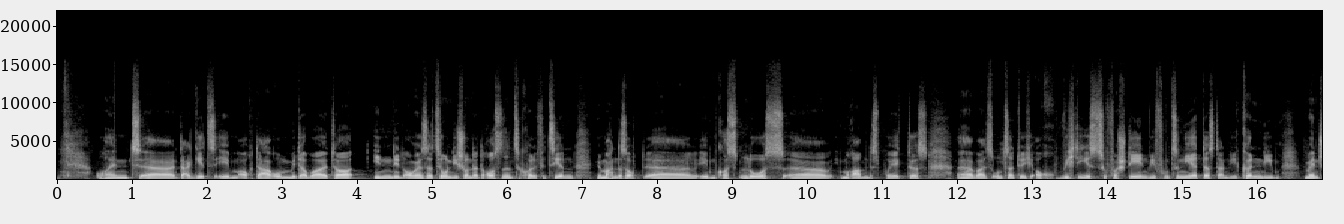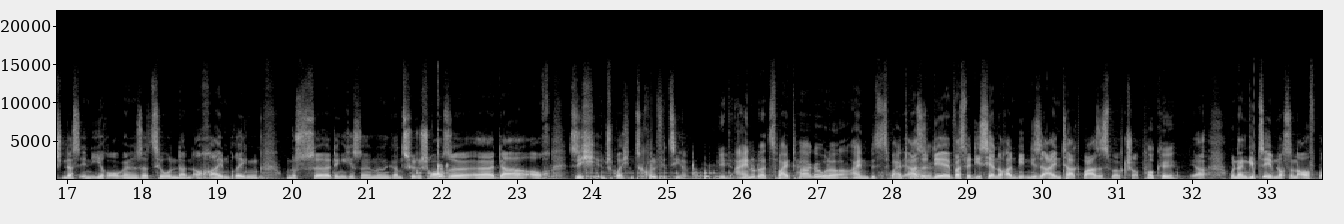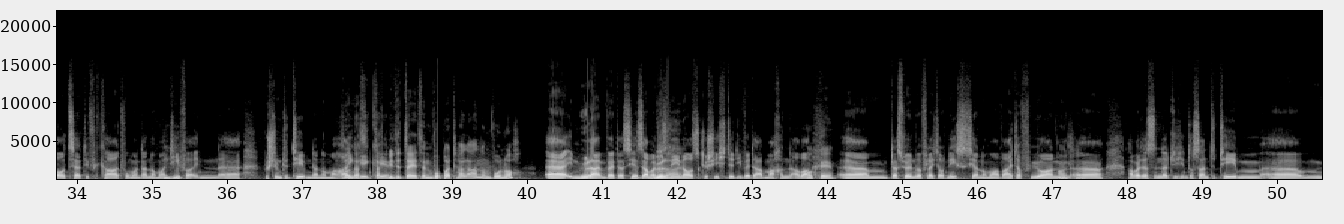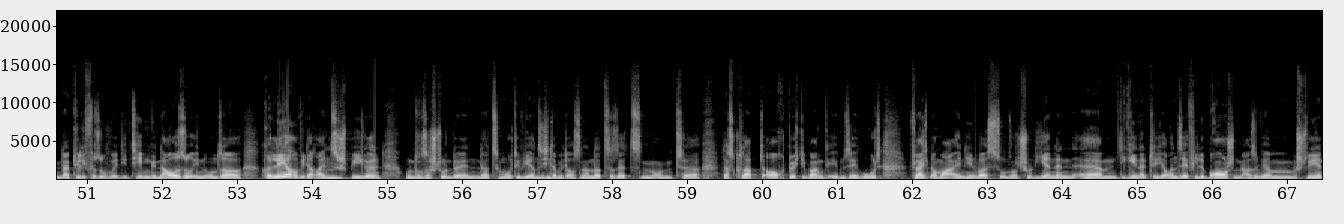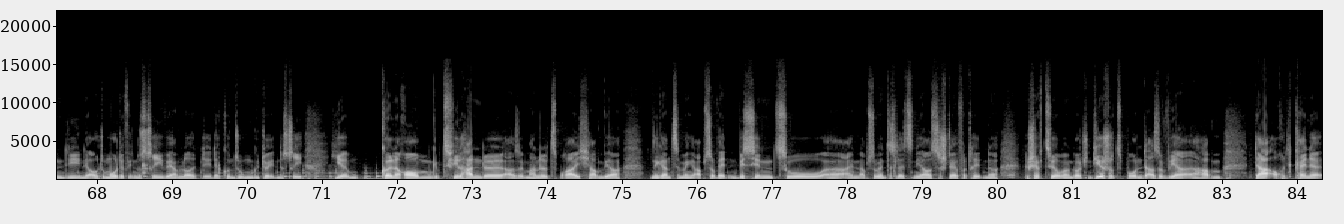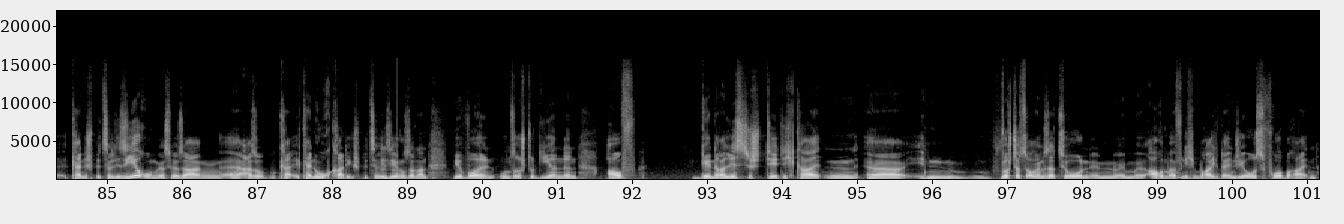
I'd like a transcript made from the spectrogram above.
Und da geht es eben auch darum, Mitarbeiter in den Organisationen, die schon da draußen sind, zu qualifizieren. Wir machen das auch äh, eben kostenlos äh, im Rahmen des Projektes, äh, weil es uns natürlich auch wichtig ist zu verstehen, wie funktioniert das dann, wie können die Menschen das in ihre Organisation dann auch reinbringen. Und das, äh, denke ich, ist eine, eine ganz schöne Chance, äh, da auch sich entsprechend zu qualifizieren. Geht ein oder zwei Tage oder ein bis zwei Tage? Also die, was wir dieses Jahr noch anbieten, diese einen Tag Basisworkshop. Okay. Ja, und dann gibt es eben noch so ein Aufbauzertifikat, wo man dann nochmal mhm. tiefer in äh, bestimmte Themen dann nochmal reingehen kann. Das, das bietet er jetzt in Wuppertal an und wo noch? Äh, in Mülheim wird das jetzt, aber Mülheim. das ist eine Inhouse-Geschichte, die wir da machen. Aber okay. ähm, das werden wir vielleicht auch nächstes Jahr nochmal weiterführen. Okay. Äh, aber das sind natürlich interessante Themen. Äh, natürlich versuchen wir die Themen genauso in unsere Lehre wieder reinzuspiegeln mhm. und unsere Studenten dazu motivieren, mhm. sich damit auseinanderzusetzen. Und äh, das klappt auch durch die Bank eben sehr gut. Vielleicht nochmal ein Hinweis zu unseren Studierenden. Ähm, die gehen natürlich auch in sehr viele Branchen. Also wir haben Studierende, die in der Automotive-Industrie, wir haben Leute in der Konsum Güterindustrie. Hier im Kölner Raum gibt es viel Handel, also im Handelsbereich haben wir eine ganze Menge Absolventen, bis hin zu äh, einem Absolvent des letzten Jahres, stellvertretender Geschäftsführer beim Deutschen Tierschutzbund. Also wir haben da auch keine, keine Spezialisierung, dass wir sagen, äh, also keine hochgradige Spezialisierung, mhm. sondern wir wollen unsere Studierenden auf generalistische Tätigkeiten äh, in Wirtschaftsorganisationen, in, im, auch im öffentlichen Bereich oder NGOs vorbereiten.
